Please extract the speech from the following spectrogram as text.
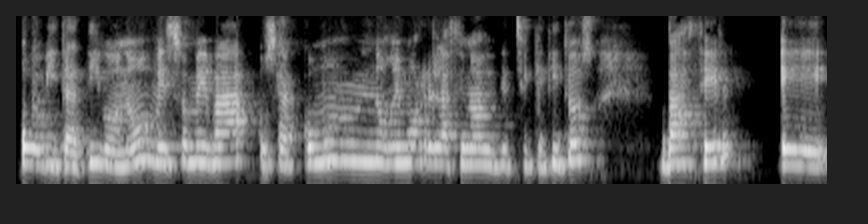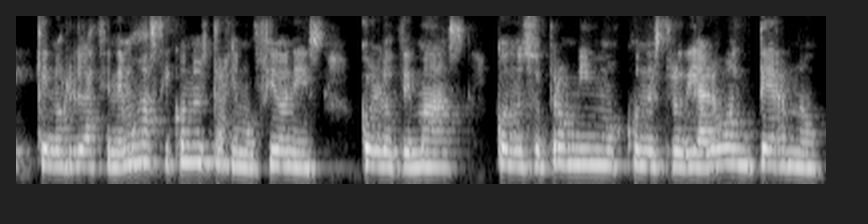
o evitativo, ¿no? Eso me va, o sea, cómo nos hemos relacionado desde chiquititos va a hacer eh, que nos relacionemos así con nuestras emociones, con los demás, con nosotros mismos, con nuestro diálogo interno,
